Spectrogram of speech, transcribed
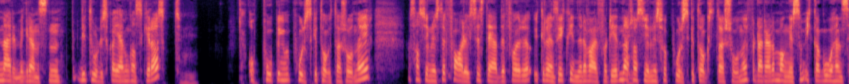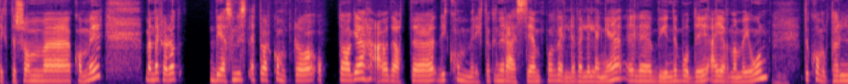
nærme grensen. De tror de skal hjem ganske raskt. Mm opphoping på polske togstasjoner. Sannsynligvis det farligste stedet for ukrainske kvinner å være for tiden. Er mm. sannsynligvis på polske togstasjoner, for der er det mange som ikke har gode hensikter som eh, kommer. Men det er klart at det som de etter hvert kommer til å oppdage, er jo det at eh, de kommer ikke til å kunne reise hjem på veldig, veldig lenge. Eller byen de bodde i er jevna med jorden. Mm. Det kommer til å ta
